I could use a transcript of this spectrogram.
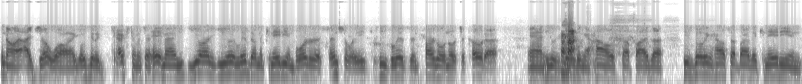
you know, I, I joke. Well, I was going to text him and say, "Hey, man, you are you lived on the Canadian border essentially he lives in Fargo, North Dakota, and he was building a house up by the he's building a house up by the Canadian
